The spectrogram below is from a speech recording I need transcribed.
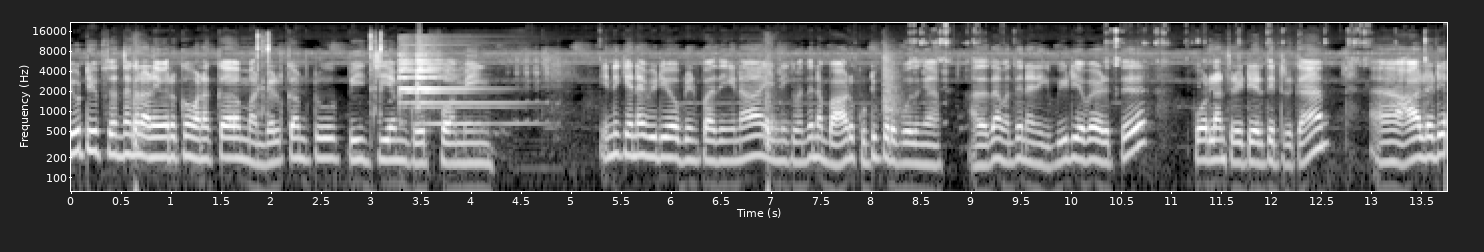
யூடியூப் சொந்தங்கள் அனைவருக்கும் வணக்கம் and welcome to BGM good farming இன்றைக்கி என்ன வீடியோ அப்படின்னு பார்த்தீங்கன்னா இன்றைக்கி வந்து நம்ம ஆடு குட்டி போட போகுதுங்க. அதை தான் வந்து நான் இன்றைக்கி வீடியோவாக எடுத்து போடலான்னு சொல்லிட்டு எடுத்துகிட்ருக்கேன் ஆல்ரெடி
